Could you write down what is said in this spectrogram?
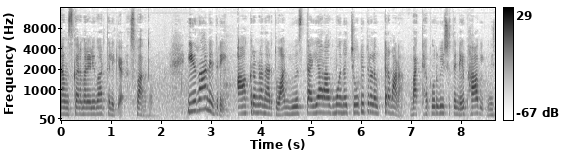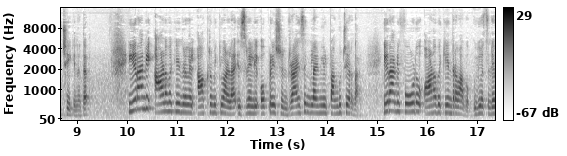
നമസ്കാരം മലയാളി വാർത്തയിലേക്ക് സ്വാഗതം. ഇറാനെതിരെ ആക്രമണം നടത്തുവാൻ യു എസ് തയ്യാറാകുമോ എന്ന ചോദ്യത്തിനുള്ള ഉത്തരമാണ് മധ്യപൂർവേശത്തിന്റെ ഭാവി നിശ്ചയിക്കുന്നത്. ഇറാന്റെ ആണവ കേന്ദ്രങ്ങൾ ആക്രമിക്കുവാനുള്ള ഇസ്രയേലിന്റെ ഓപ്പറേഷൻ റൈസിംഗ് ലൈനിൽ പങ്കുചേർന്നാൽ ഇറാന്റെ ഫോഡോ ആണവ കേന്ദ്രമാകും യു എസിന്റെ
